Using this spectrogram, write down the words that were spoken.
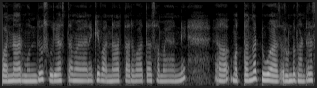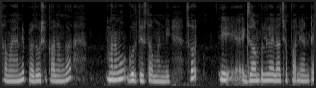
వన్ అవర్ ముందు సూర్యాస్తమయానికి వన్ అవర్ తర్వాత సమయాన్ని మొత్తంగా టూ అవర్స్ రెండు గంటల సమయాన్ని ప్రదోషకాలంగా మనము గుర్తిస్తామండి. సో ఈ ఎగ్జాంపుల్గా ఎలా చెప్పాలి అంటే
